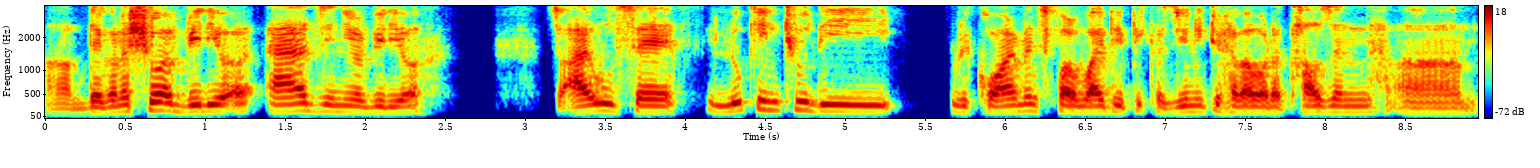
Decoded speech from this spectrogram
Um, they're going to show up video ads in your video. So I will say look into the requirements for YPP because you need to have about a thousand um,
